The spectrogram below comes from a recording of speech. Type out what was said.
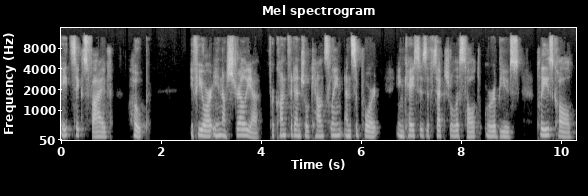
865 HOPE. If you are in Australia for confidential counseling and support in cases of sexual assault or abuse, please call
